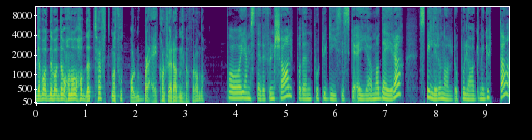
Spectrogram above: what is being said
Det var, det var, det var, han hadde det tøft, men fotballen ble kanskje redninga for han da. På hjemstedet Funchal på den portugisiske øya Madeira spiller Ronaldo på lag med gutta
